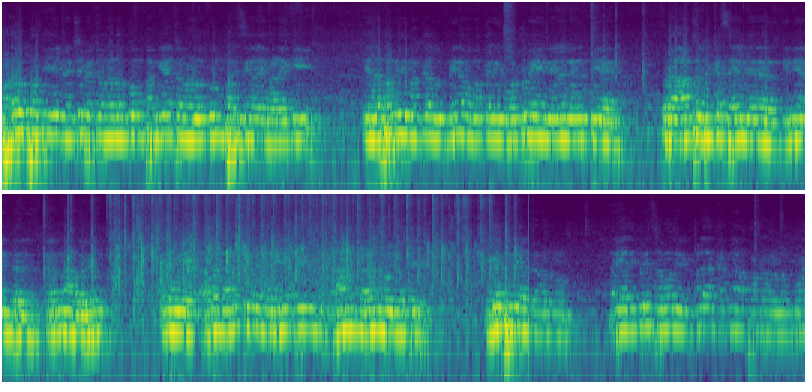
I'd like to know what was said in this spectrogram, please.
படகு போட்டியில் வெற்றி பெற்றவர்களுக்கும் பங்கேற்றவர்களுக்கும் பரிசுகளை வழங்கி இந்த பகுதி மக்கள் மீனவ மக்களின் ஒற்றுமையை நிலைநிறுத்திய ஒரு ஆற்றல் மிக்க செயல் வீரர் இந்திய நண்பர் கருணா அவர்கள். எனவே அவர் நடத்துகிற இந்த நிகழ்ச்சியில் நானும் கலந்து கொள்வது மிகப்பெரிய அவர்களும் மரியாதைக்குரிய சகோதரி விமலா கருணா போன்றவர்களும் கூட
